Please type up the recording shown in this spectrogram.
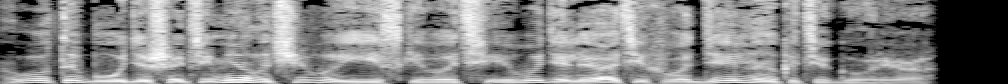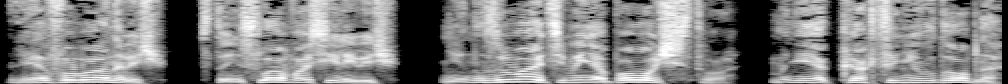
вот и будешь эти мелочи выискивать и выделять их в отдельную категорию». «Лев Иванович, Станислав Васильевич, не называйте меня по отчеству, мне как-то неудобно».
